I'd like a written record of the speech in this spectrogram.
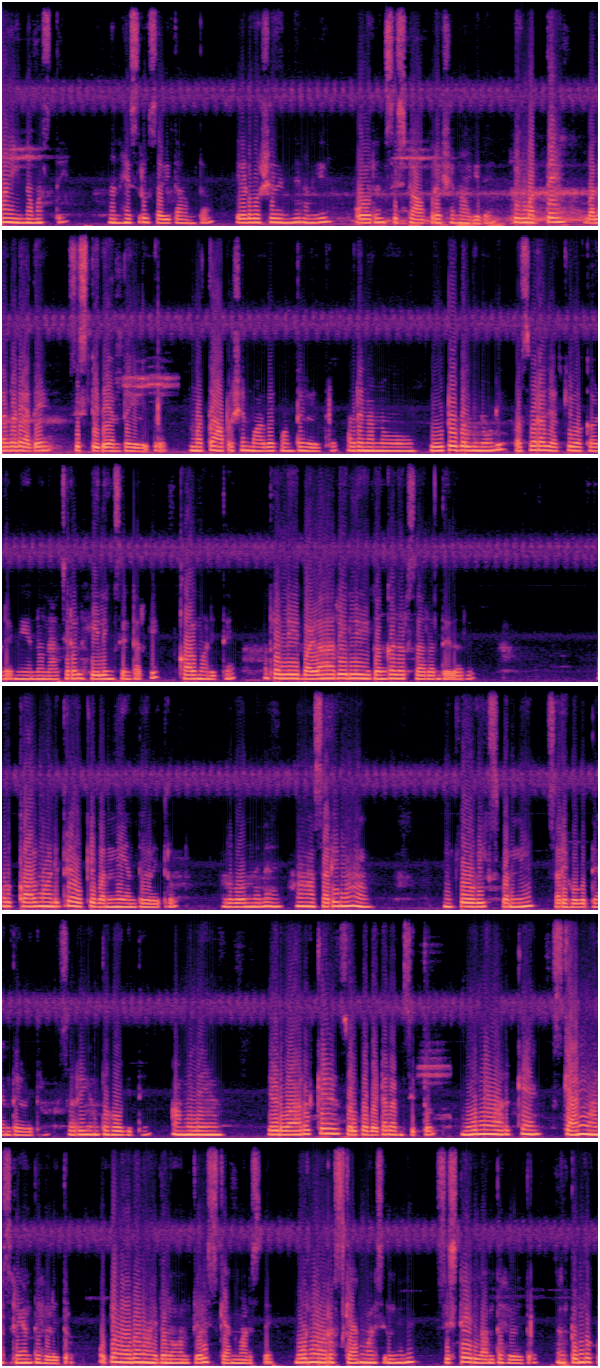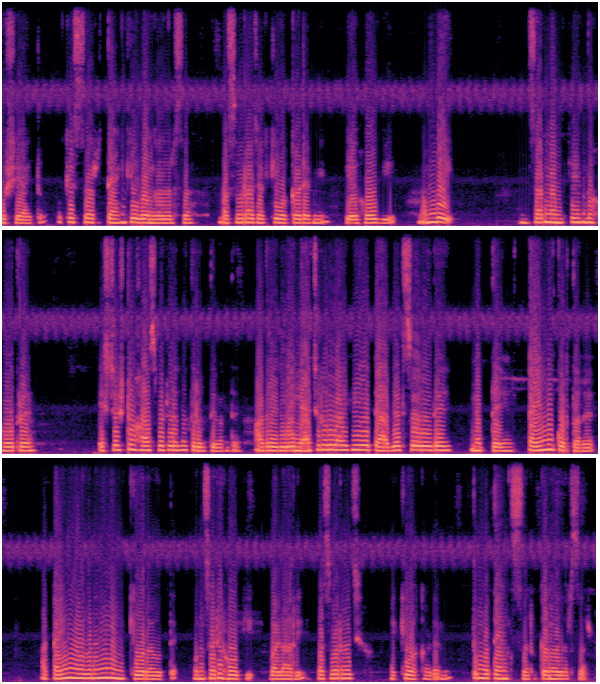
Hi, ನಮಸ್ತೆ. ನನ್ನ ಹೆಸರು ಸವಿತಾ ಅಂತ. ಎರಡು ವರ್ಷದ ಹಿಂದೆ ನನಗೆ ಓರನ್ ಸಿಸ್ಟ್ ಆಪರೇಷನ್ ಆಗಿದೆ. ಈಗ ಮತ್ತೆ ಬಲಗಡೆ ಅದೇ ಸಿಸ್ಟ್ ಇದೆ ಅಂತ ಹೇಳಿದ್ರು. ಮತ್ತೆ ಆಪರೇಷನ್ ಮಾಡಬೇಕು ಅಂತ ಹೇಳಿದ್ರು. ಆದರೆ ನಾನು ಯೂಟ್ಯೂಬಲ್ಲಿ ನೋಡಿ ಬಸವರಾಜ್ ಅಕ್ಯೂ ಅಕಾಡೆಮಿ ಅನ್ನೋ ನ್ಯಾಚುರಲ್ ಹೀಲಿಂಗ್ ಸೆಂಟರ್ಗೆ ಕಾಲ್ ಮಾಡಿದ್ದೆ. ಅದರಲ್ಲಿ ಬಳ್ಳಾರಿಲಿ ಗಂಗಾಧರ್ ಸರ್ ಅಂತ ಇದ್ದಾರೆ ಅವ್ರಿಗೆ ಕಾಲ್ ಮಾಡಿದರೆ ಓಕೆ ಬನ್ನಿ ಅಂತ ಹೇಳಿದ್ರು. ಅಲ್ಲಿಗೆ ಹೋದ್ಮೇಲೆ, ಹಾ, ಸರಿನಾ? ಫೋರ್ ವೀಕ್ಸ್ ಬನ್ನಿ, ಸರಿ ಹೋಗುತ್ತೆ ಅಂತ ಹೇಳಿದ್ರು. ಸರಿ ಅಂತ ಹೋಗಿದ್ದೆ. ಆಮೇಲೆ ಎರಡು ವಾರಕ್ಕೆ ಸ್ವಲ್ಪ ಬೆಟರ್ ಅನಿಸಿತ್ತು. ಮೂರನೇ ವಾರಕ್ಕೆ ಸ್ಕ್ಯಾನ್ ಮಾಡಿಸ್ರಿ ಅಂತ ಹೇಳಿದ್ರು. ಓಕೆ, ನೋಡೋಣ ಇದನ್ನು ಅಂತೇಳಿ ಸ್ಕ್ಯಾನ್ ಮಾಡಿಸಿದೆ. ಮೂರನೇ ವಾರ ಸ್ಕ್ಯಾನ್ ಮಾಡಿಸಿದ ಮೇಲೆ ಸಿಸ್ಟೇ ಇಲ್ಲ ಅಂತ ಹೇಳಿದ್ರು. ನಂಗೆ ತುಂಬ ಖುಷಿ ಆಯಿತು. Okay sir thank you Gangadhar sir Basavaraj Akki ಅಕಾಡೆಮಿಗೆ ಹೋಗಿ ನಂಬಿ. ಸರ್ ನಂಬಿಕೆಯಿಂದ ಹೋದ್ರೆ ಎಷ್ಟೆಷ್ಟೋ ಹಾಸ್ಪಿಟಲ್ ಎಲ್ಲ ತಿರುಗ್ತೀವಂತೆ. ಆದ್ರೆ ಇಲ್ಲಿ ನ್ಯಾಚುರಲ್ ಆಗಿ ಟ್ಯಾಬ್ಲೆಟ್ಸ್ ಇಲ್ಲದೆ ಮತ್ತೆ ಟೈಮು ಕೊಡ್ತಾರೆ. ಆ ಟೈಮ್ ಒಳಗಡೆ ನಮ್ಗೆ ಕ್ಯೂರ್ ಆಗುತ್ತೆ. ಒಂದ್ಸರಿ ಹೋಗಿ, ಬಳ್ಳಾರಿ, ಬಸವರಾಜ್ ಅಕ್ಯೂ ಅಕಾಡೆಮಿ ತುಂಬಾ ಥ್ಯಾಂಕ್ಸ್ ಸರ್ ಗಂಗಾಧರ್ ಸರ್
